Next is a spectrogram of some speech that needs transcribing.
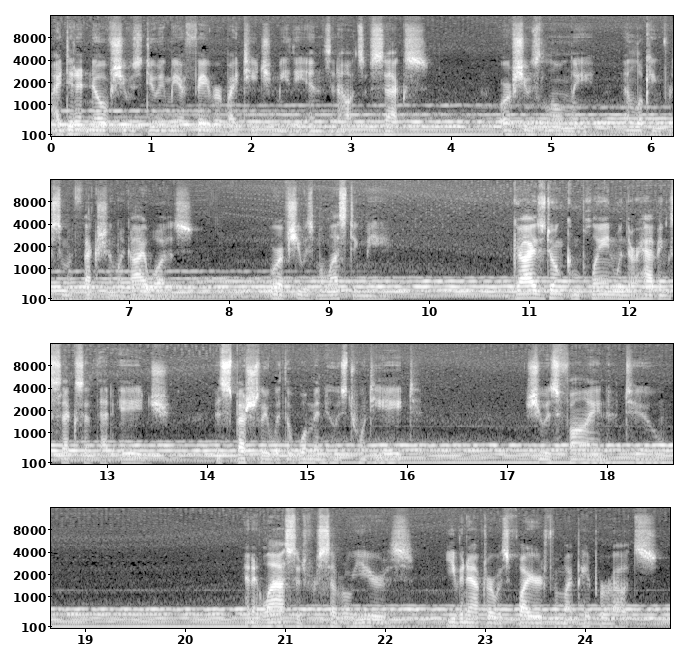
I didn't know if she was doing me a favor by teaching me the ins and outs of sex, or if she was lonely and looking for some affection like I was, or if she was molesting me. Guys don't complain when they're having sex at that age, especially with a woman who's 28. She was fine, too. And it lasted for several years, even after I was fired from my paper routes.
